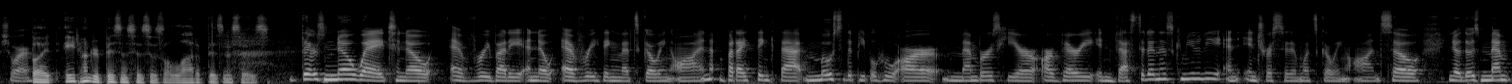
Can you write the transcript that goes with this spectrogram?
Sure. But 800 businesses is a lot of businesses. there's no way to know everybody and know everything that's going on but i think that most of the people who are members here are very invested in this community and interested in what's going on so you know those mem-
